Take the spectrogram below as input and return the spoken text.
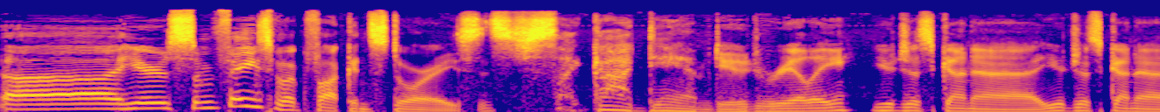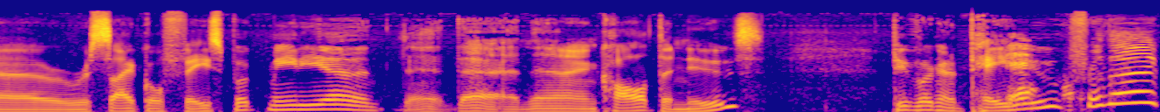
Uh, here's some Facebook fucking stories. It's just like, god damn, dude, really? You're just gonna you're just gonna recycle Facebook media and, and, and call it the news? People are gonna pay Yeah. you for that?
